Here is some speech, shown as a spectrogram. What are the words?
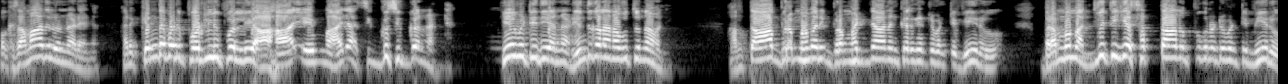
ఒక సమాధిలో ఉన్నాడు ఆయన. ఆయన కింద పడి పొర్లి పొర్లి ఆహా ఏం మాయా? సిగ్గు సిగ్గు అన్నట్టు ఏమిటిది? అన్నాడు. ఎందుకు అలా నవ్వుతున్నామని అంతా బ్రహ్మమని బ్రహ్మజ్ఞానం కలిగినటువంటి వీరు బ్రహ్మం అద్వితీయ సత్తాను ఒప్పుకున్నటువంటి మీరు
